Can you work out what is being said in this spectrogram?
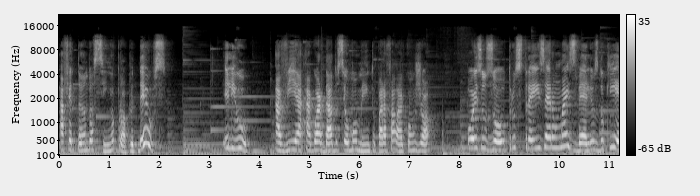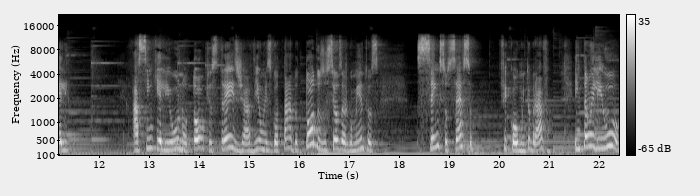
afetando assim o próprio Deus. Eliú havia aguardado seu momento para falar com Jó, pois os outros três eram mais velhos do que ele. Assim que Eliú notou que os três já haviam esgotado todos os seus argumentos sem sucesso, ficou muito bravo então Eliú,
